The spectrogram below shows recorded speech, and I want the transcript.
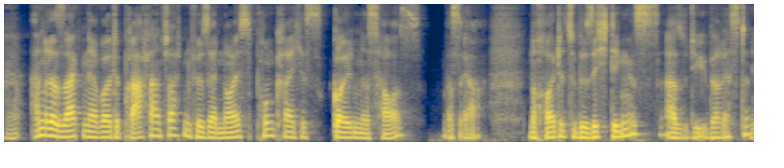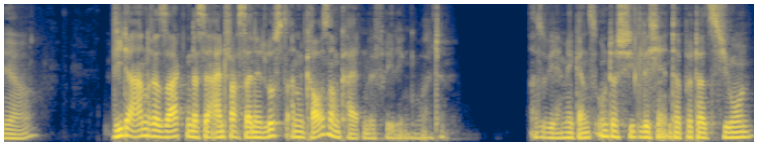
Ja. Andere sagten, er wollte Brachlandschaften für sein neues, prunkreiches, goldenes Haus, was ja noch heute zu besichtigen ist, also die Überreste. Ja. Wieder andere sagten, dass er einfach seine Lust an Grausamkeiten befriedigen wollte. Also wir haben hier ganz unterschiedliche Interpretationen.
